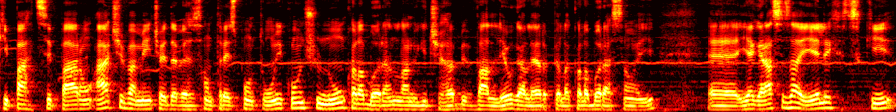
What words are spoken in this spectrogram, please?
que participaram ativamente aí da versão 3.1 e continuam colaborando lá no GitHub. Valeu, galera, pela colaboração aí. É, e é graças a eles que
